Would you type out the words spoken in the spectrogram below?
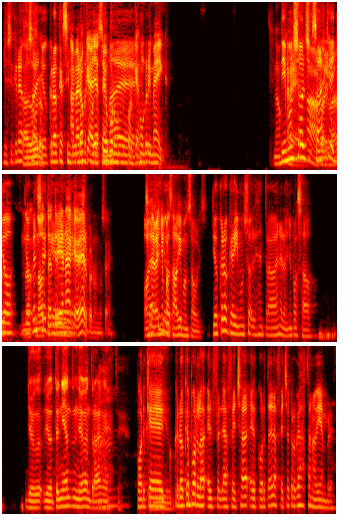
Yo sí creo, Está o sea, duro. yo creo que A menos que haya sido por tema un- de- porque es un remake. No Demon creo. Souls, Ah, ¿sabes bueno, qué? igual. Yo, yo No, pensé no tendría que- nada que ver, pero no sé. O es ¿Sabes del que año yo- pasado Demon Souls. Yo creo que Demon Souls entraba en el año pasado. Yo, yo tenía entendido que entraba en Ah. este. Porque creo que por la, el la fecha, el corte de la fecha creo que es hasta noviembre.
